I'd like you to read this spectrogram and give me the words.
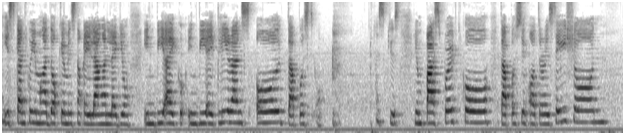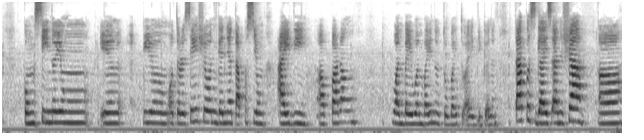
i-scan ko yung mga documents na kailangan like yung NBI NBI clearance all tapos excuse yung passport ko tapos yung authorization kung sino yung yung, yung authorization, ganyan. Tapos yung ID, ah, parang one by one ba yun o two by two ID, ganun. Tapos guys, ano siya, ah,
